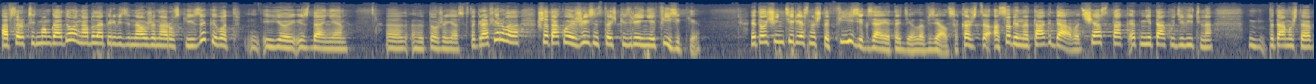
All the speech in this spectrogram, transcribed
а в 1947 году она была переведена уже на русский язык, и вот ее издание – Э, э, тоже я сфотографировала, что такое жизнь с точки зрения физики. Это очень интересно, что физик за это дело взялся. Кажется, особенно тогда. Вот сейчас так, это не так удивительно, потому что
